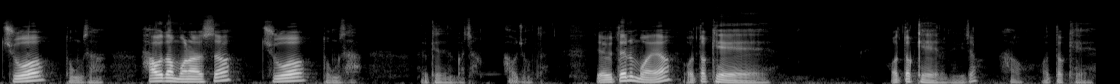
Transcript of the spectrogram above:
주어 동사. How 다음 뭐 나왔어? 주어 동사. 이렇게 되는 거죠. How 정도. 자, 이때는 뭐예요? 어떻게 어떻게 이런 얘기죠? How 어떻게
